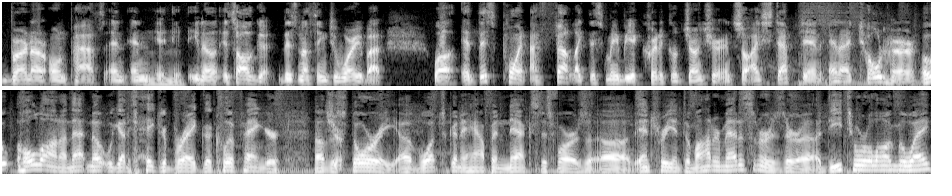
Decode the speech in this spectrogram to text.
burn our own paths. And, and it- you know, it's all good. There's nothing to worry about. Well, at this point, I felt like this may be a critical juncture. And so I stepped in and I told her, Oh, hold on. On that note, we got to take a break. The cliffhanger of the Sure. story of what's going to happen next as far as uh, entry into modern medicine, or is there a, a detour along the way?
